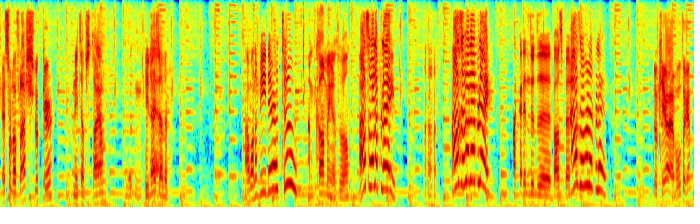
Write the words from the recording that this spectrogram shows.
There's one no flash, look here. We need to upside Sion. Looking. He dies Yeah. other. I wanna be there too. I'm coming as well. I also wanna play. I also wanna play. Fuck, I didn't do the bounce I also wanna play. Look here, I have ult again.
